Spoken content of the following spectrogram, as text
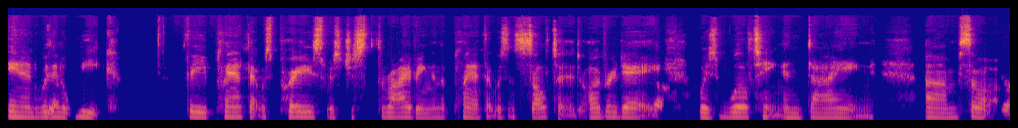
And within a week, the plant that was praised was just thriving, and the plant that was insulted every day was wilting and dying. Um, so Yeah.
